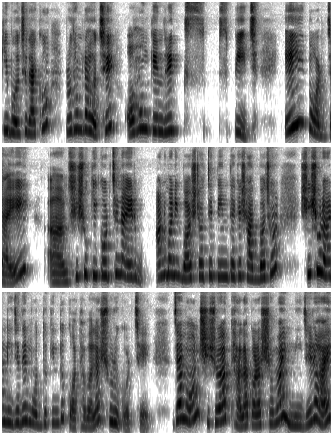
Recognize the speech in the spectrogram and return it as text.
কি বলছে দেখো? প্রথমটা হচ্ছে অহংকেন্দ্রিক স্পিচ। এই পর্যায়ে শিশু কি করছে না, এর আনুমানিক বয়সটা হচ্ছে তিন থেকে সাত বছর। শিশুরা নিজেদের মধ্যে কিন্তু কথা বলা শুরু করছে। যেমন, শিশুরা খেলা করার সময় নিজেরাই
